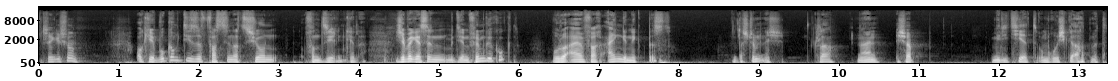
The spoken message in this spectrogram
Ich denke schon. Okay, wo kommt diese Faszination von Serienkiller? Ich habe ja gestern mit dir einen Film geguckt, wo du einfach eingenickt bist. Das stimmt nicht. Klar. Nein, ich habe meditiert und ruhig geatmet.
